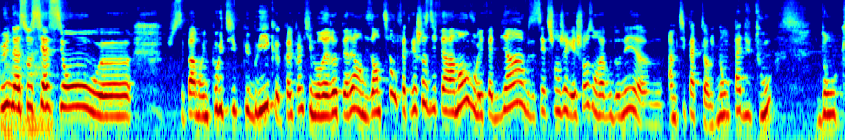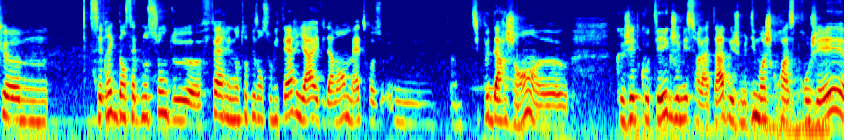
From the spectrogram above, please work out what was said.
une association ou je sais pas moi, une politique publique, quelqu'un qui m'aurait repéré en disant tiens, vous faites les choses différemment, vous les faites bien, vous essayez de changer les choses, on va vous donner euh, un petit pactole. Non, pas du tout. Donc, euh, c'est vrai que dans cette notion de euh, faire une entreprise en solitaire, il y a évidemment mettre un petit peu d'argent que j'ai de côté, que je mets sur la table et je me dis moi, je crois à ce projet.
